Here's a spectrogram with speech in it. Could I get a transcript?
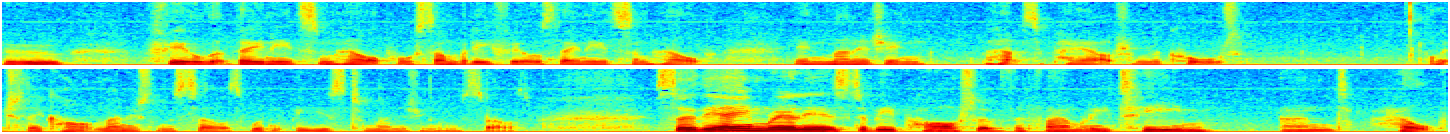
who feel that they need some help or somebody feels they need some help in managing perhaps a payout from the court, which they can't manage themselves, wouldn't be used to managing themselves. So the aim really is to be part of the family team and help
